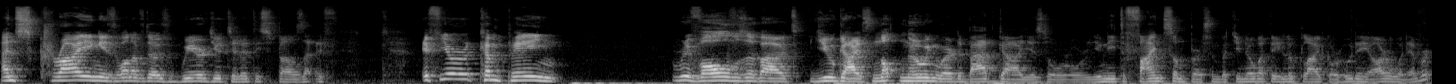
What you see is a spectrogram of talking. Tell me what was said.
And Scrying is one of those weird utility spells that if if your campaign revolves about you guys not knowing where the bad guy is or, or you need to find some person but you know what they look like or who they are or whatever.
